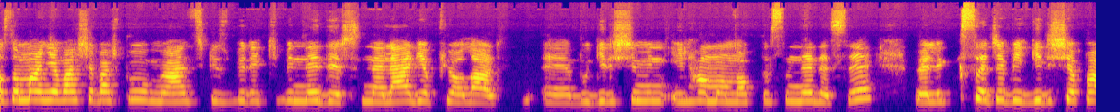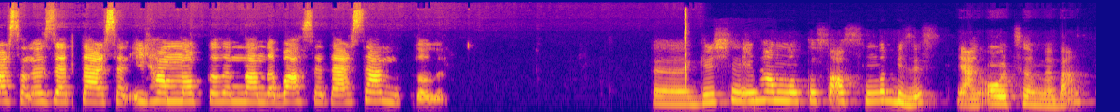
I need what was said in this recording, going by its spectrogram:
o zaman yavaş yavaş bu Mühendislik 101 ekibi nedir? Neler yapıyorlar? Ee, bu girişimin ilham noktası neresi? Böyle kısaca bir giriş yaparsan, özetlersen, ilham noktalarından da bahsedersen mutlu olurum. Ee, girişimin ilham noktası aslında biziz. Yani ortağım ve ben.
